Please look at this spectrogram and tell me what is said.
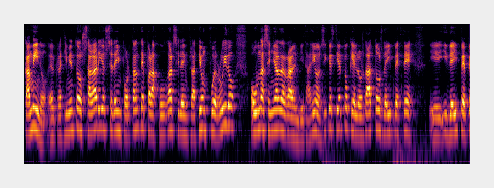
camino. El crecimiento de los salarios será importante para juzgar si la inflación fue ruido o una señal de ralentización. Sí que es cierto que los datos de IPC y de IPP,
